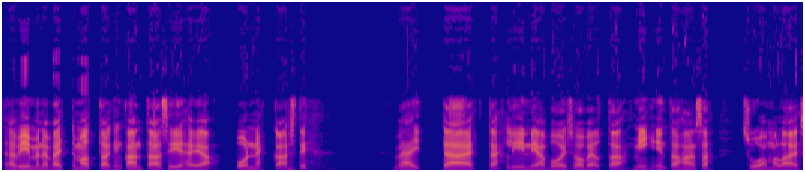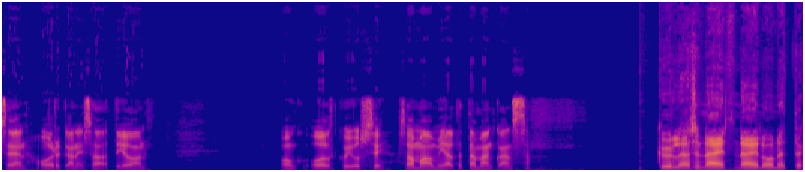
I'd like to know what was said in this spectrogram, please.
tämä viimeinen väittämä ottaakin kantaa siihen ja ponnekkaasti väittää, että linja voi soveltaa mihin tahansa suomalaiseen organisaatioon. Onko, oletko Jussi samaa mieltä tämän kanssa? Kyllä se näin, näin on, että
